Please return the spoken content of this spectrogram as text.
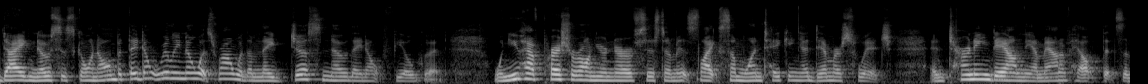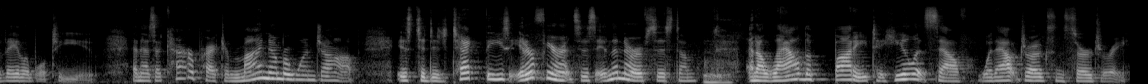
diagnosis going on, but they don't really know what's wrong with them. They just know they don't feel good. When you have pressure on your nerve system, it's like someone taking a dimmer switch and turning down the amount of help that's available to you. And as a chiropractor, my number one job is to detect these interferences in the nerve system mm-hmm. and allow the body to heal itself without drugs and surgery.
